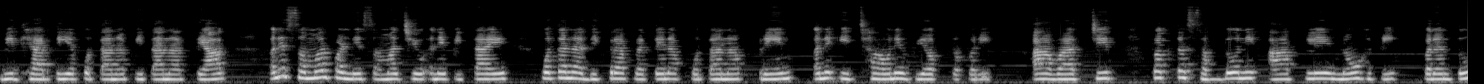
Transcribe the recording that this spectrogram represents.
વિદ્યાર્થીએ પોતાના પિતાના ત્યાગ અને સમર્પણને સમજ્યું અને પિતાએ પોતાના દીકરા પ્રત્યેના પોતાના પ્રેમ અને ઈચ્છાઓને વ્યક્ત કરી. આ વાતચીત ફક્ત શબ્દોની આપલે નહોતી પરંતુ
